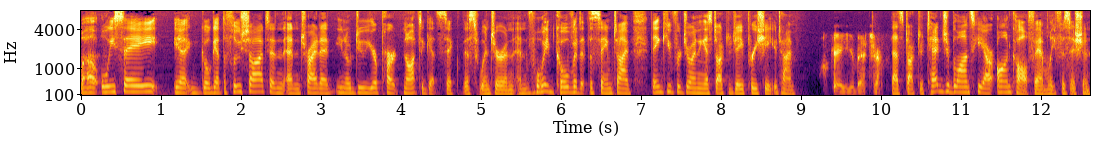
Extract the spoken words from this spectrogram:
Well, we say yeah, go get the flu shot and, and try to you know do your part not to get sick this winter and, and avoid COVID at the same time. Thank you for joining us, Dr. J. Appreciate your time. Okay, you betcha. That's Dr. Ted Jablonski, our on-call family physician.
